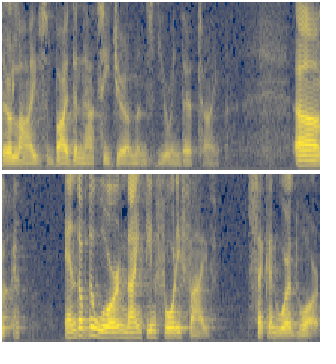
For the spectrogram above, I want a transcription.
their lives by the Nazi Germans during that time. Um, end of the war, 1945, Second World War.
